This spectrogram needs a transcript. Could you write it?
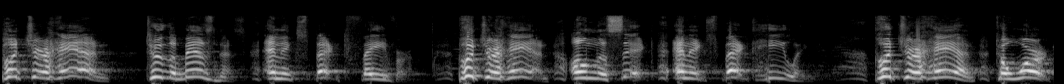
Put your hand to the business and expect favor. Put your hand on the sick and expect healing. Put your hand to work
